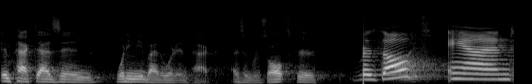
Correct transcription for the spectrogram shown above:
impact as in, what do you mean by the word impact? As in results for your, results and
